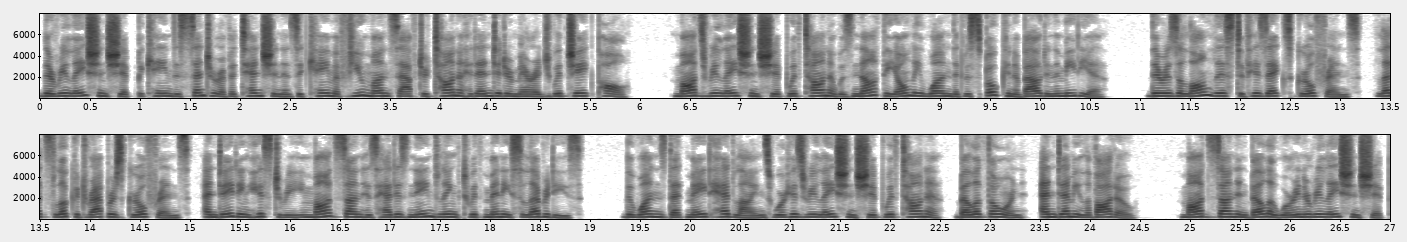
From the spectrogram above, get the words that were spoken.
Their relationship became the center of attention as it came a few months after Tana had ended her marriage with Jake Paul. Mod's relationship with Tana was not the only one that was spoken about in the media. There is a long list of his ex-girlfriends, let's look at rappers' girlfriends, and dating history Mod Sun has had his name linked with many celebrities. The ones that made headlines were his relationship with Tana, Bella Thorne, and Demi Lovato. Mod Sun and Bella were in a relationship.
